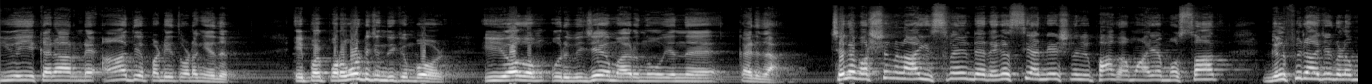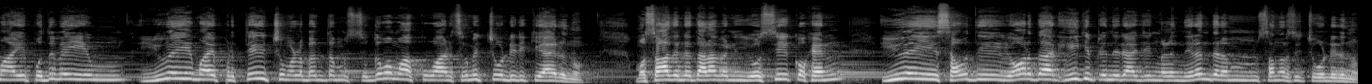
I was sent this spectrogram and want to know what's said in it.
യു എ കരാറിന്റെ ആദ്യ പടി തുടങ്ങിയത്. ഇപ്പോൾ പുറകോട്ട് ചിന്തിക്കുമ്പോൾ ഈ യോഗം ഒരു വിജയമായിരുന്നു എന്ന് കരുതാം. ചില വർഷങ്ങളായി ഇസ്രയേലിന്റെ രഹസ്യ അന്വേഷണ വിഭാഗമായ മൊസാദ് ഗൾഫ് രാജ്യങ്ങളുമായി പൊതുവെയും യു എയുമായി പ്രത്യേകിച്ചുമുള്ള ബന്ധം സുഗമമാക്കുവാൻ ശ്രമിച്ചുകൊണ്ടിരിക്കുകയായിരുന്നു. മൊസാദിന്റെ തലവൻ Yossi Cohen U A E Saudi Jordan Egypt എന്നീ രാജ്യങ്ങൾ നിരന്തരം സന്ദർശിച്ചുകൊണ്ടിരുന്നു.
